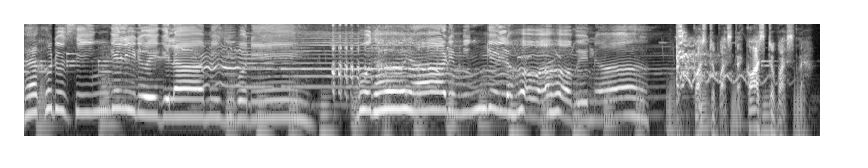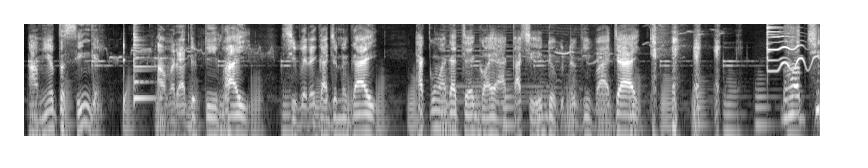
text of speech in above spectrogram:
এখনও সিঙ্গেলই রয়ে গেলাম এই জীবনে। বোধহয় আর মিঙ্গেল হওয়া হবে না। কষ্ট পাস না, কষ্ট পাস না। আমিও তো সিঙ্গেল। আমরা দুটি ভাই, শিবের গাজন গাই ঠাকুমা গাছে গয়া আকাশে ডুকডুকি বাজায়। ভাবছি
